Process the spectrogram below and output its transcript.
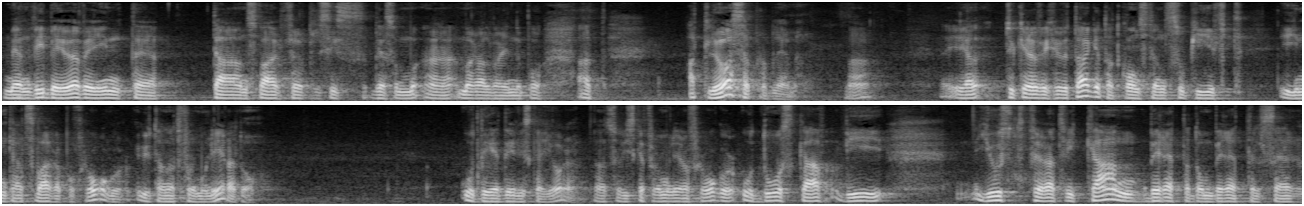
Men vi behöver inte ta ansvar för precis det som uh, Maral var inne på, att, att lösa problemen. Va? Jag tycker överhuvudtaget att konstens uppgift är inte att svara på frågor, utan att formulera dem. Och det är det vi ska göra. Alltså vi ska formulera frågor och då ska vi just för att vi kan berätta de berättelser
